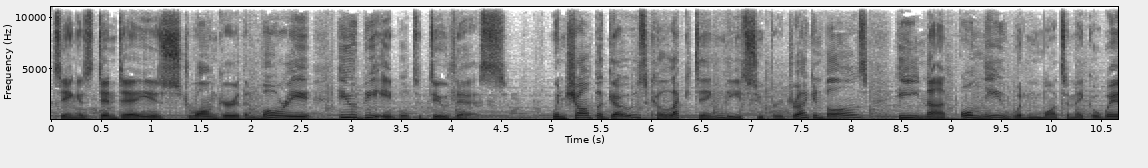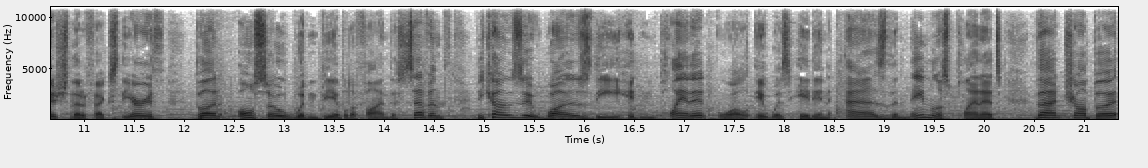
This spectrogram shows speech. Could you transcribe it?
Seeing as Dende is stronger than Mori, he would be able to do this. When Champa goes collecting the Super Dragon Balls, he not only wouldn't want to make a wish that affects the Earth, but also wouldn't be able to find the seventh because it was the hidden planet, well, it was hidden as the nameless planet that Champa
